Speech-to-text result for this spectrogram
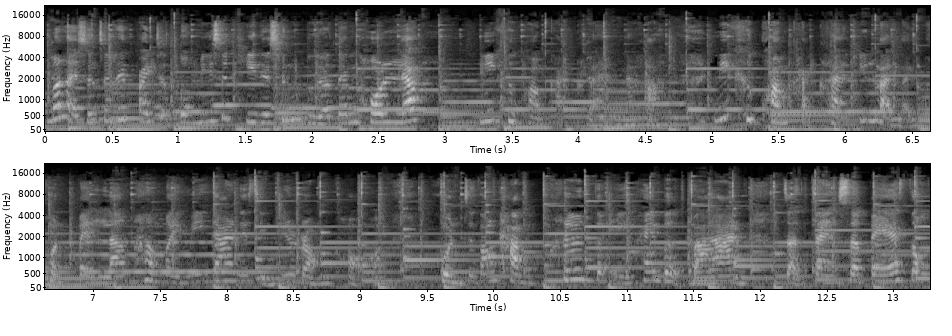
เมื่อไหร่ฉันจะได้ไปจากตรงนี้สักทีเนี่ยฉันเบื่อเต็มทนแล้ว นี่คือความขาดแคลนนะคะ นี่คือความขาดแคลนที่หลาย ๆ คนเป็นแล้วทำไมไม่ได้ในสิ่งที่ร้องขอคุณจะต้องทำคลื่นตัวเองให้เบิกบาน จัดแจงสเปซตรง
